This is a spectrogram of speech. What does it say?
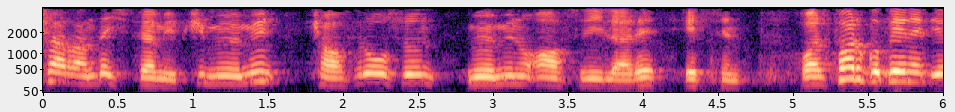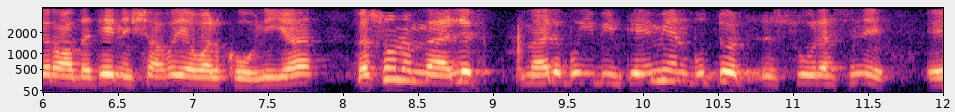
şərranda istəməyib ki, mümin kafir olsun, mümin o asilikləri etsin. Vəl-fərqu beynəl iradəteyni şərriyə vəl-kovniyə və sonra müəllif, deməli, bu İbn Teymiyyənin bu dörd surəsini e,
